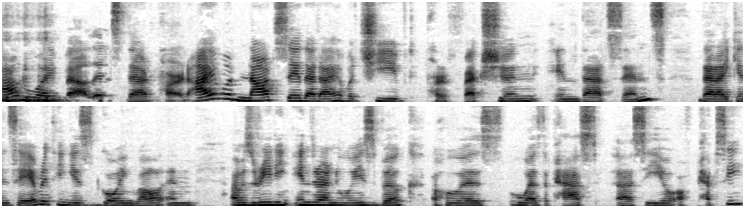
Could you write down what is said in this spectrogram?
how do I balance that part? I would not say that I have achieved perfection in that sense that I can say everything is going well. And I was reading Indra Nooyi's book, who is who was the past uh, CEO of Pepsi.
